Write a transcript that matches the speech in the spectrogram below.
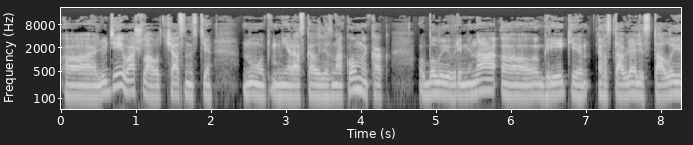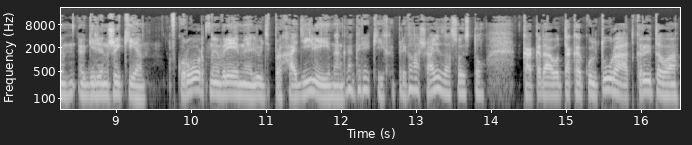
а, людей вошла, вот в частности, ну вот мне рассказывали знакомые, как в былые времена э, греки расставляли столы в Геленджике. В курортное время люди проходили, и иногда греки их и приглашали за свой стол. Когда вот такая культура открытого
